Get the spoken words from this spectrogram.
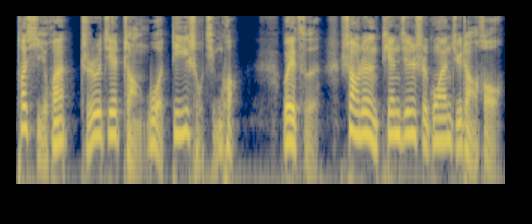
他喜欢直接掌握第一手情况，为此上任天津市公安局长后，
